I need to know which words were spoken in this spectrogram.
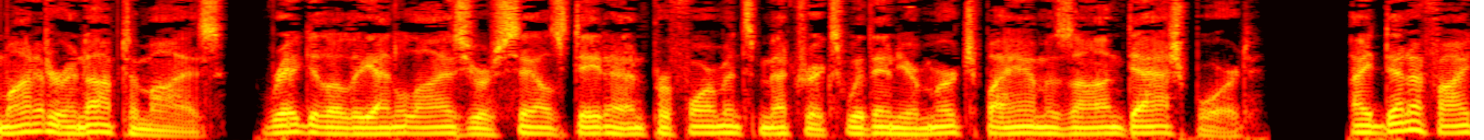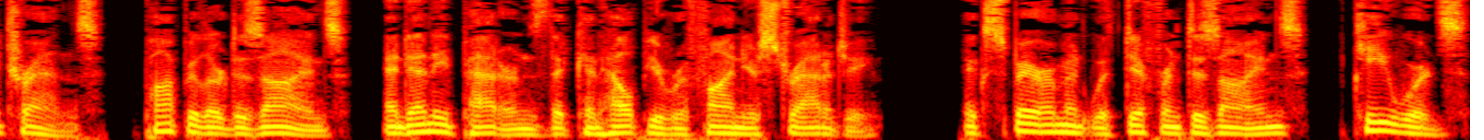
Monitor and optimize. Regularly analyze your sales data and performance metrics within your Merch by Amazon dashboard. Identify trends, popular designs, and any patterns that can help you refine your strategy. Experiment with different designs, keywords,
